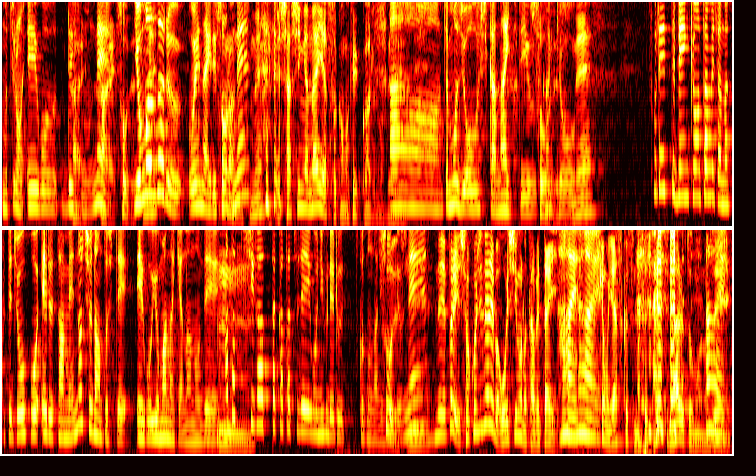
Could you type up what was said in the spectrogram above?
もちろん英語ですもんね,、はい。はい。そうですね。読まざるを得ないですそうもねなんんですね。で写真がないやつとかも結構あるので。ああじゃあ文字を追うしかないっていうそう環境ですね。それって勉強のためじゃなくて情報を得るための手段として英語を読まなきゃなので、うん。また違った形で英語に触れることになりますよね。そうですね。でやっぱり食事であれば美味しいものを食べたい、はいはい、しかも安く済ませたいってなると思うので、はい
